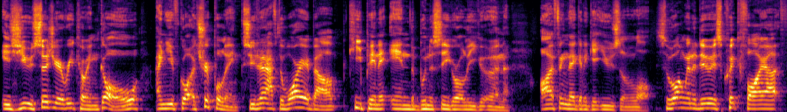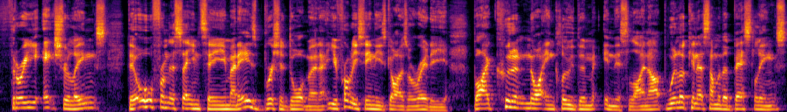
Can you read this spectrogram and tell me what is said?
is use Sergio Rico in goal, and you've got a triple link, so you don't have to worry about keeping it in the Bundesliga or Liga 1. I think they're going to get used a lot. So what I'm going to do is quick fire three extra links. They're all from the same team and it is Borussia Dortmund. You've probably seen these guys already, but I couldn't not include them in this lineup. We're looking at some of the best links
